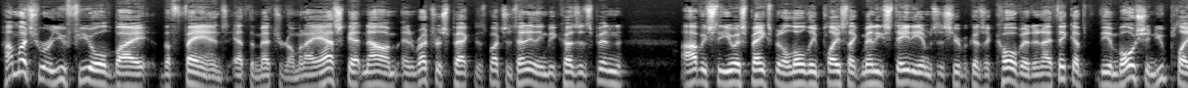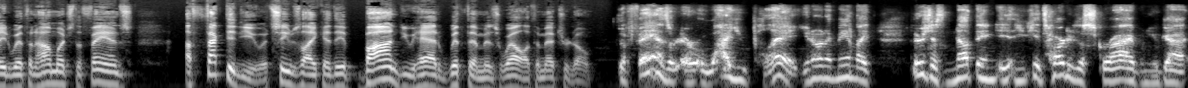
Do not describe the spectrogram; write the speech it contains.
How much were you fueled by the fans at the Metrodome? And I ask that now in retrospect as much as anything because it's been obviously U.S. Bank's been a lonely place like many stadiums this year because of COVID. And I think of the emotion you played with and how much the fans affected you. It seems like the bond you had with them as well at the Metrodome. The fans are, are why you play. You know what I mean? Like there's just nothing. It, it's hard to describe when you got,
